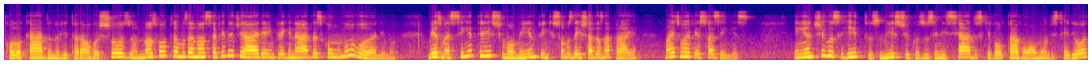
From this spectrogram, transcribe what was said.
colocado no litoral rochoso, nós voltamos à nossa vida diária impregnadas com um novo ânimo. Mesmo assim, é triste o momento em que somos deixadas na praia, mais uma vez sozinhas. Em antigos ritos místicos, os iniciados que voltavam ao mundo exterior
